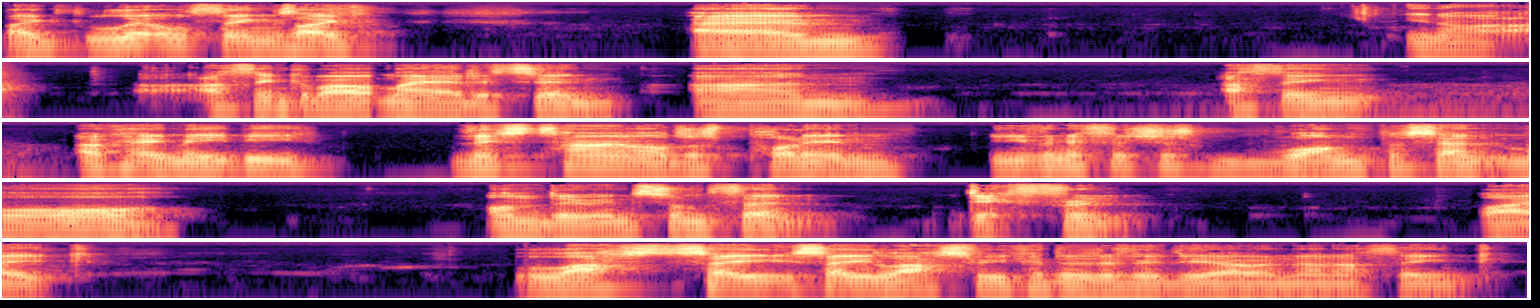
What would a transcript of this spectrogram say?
like little things like, um, you know, I, I think about my editing and I think, okay, maybe this time I'll just put in, even if it's just one percent more on doing something different, like last say say last week I did a video and then I think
